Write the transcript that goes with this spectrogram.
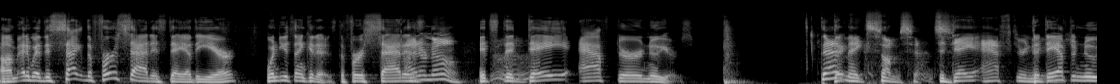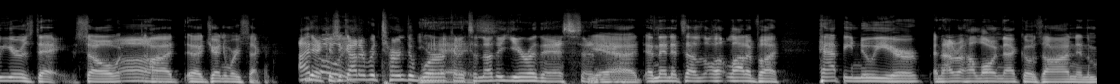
Um, anyway, the sec- the first saddest day of the year. When do you think it is? The first saddest. I don't know. It's the day after New Year's. That They- makes some sense. The day after New The day after New Year's Day. So uh, uh, January second. Yeah, because you got to return to work, and it's another year of this. And, Yeah, and then it's a lot of uh, Happy New Year, and I don't know how long that goes on in the,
